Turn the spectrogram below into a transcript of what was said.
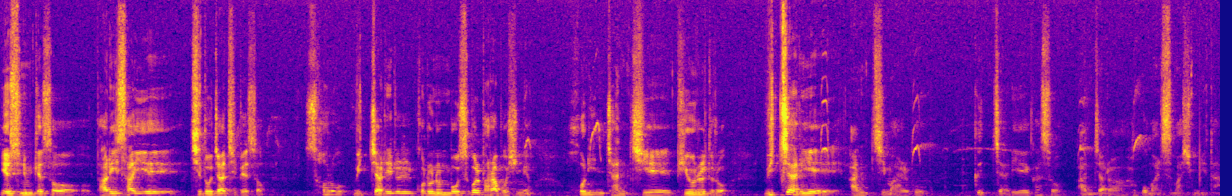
예수님께서 바리사이의 지도자 집에서 서로 윗자리를 고르는 모습을 바라보시며 혼인 잔치의 비유를 들어 윗자리에 앉지 말고 끝자리에 가서 앉아라 하고 말씀하십니다.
